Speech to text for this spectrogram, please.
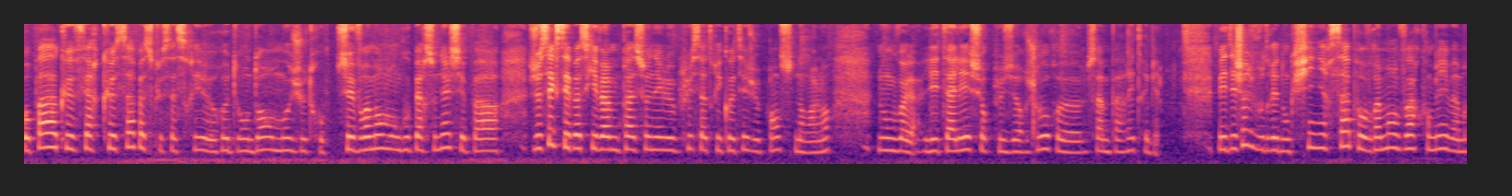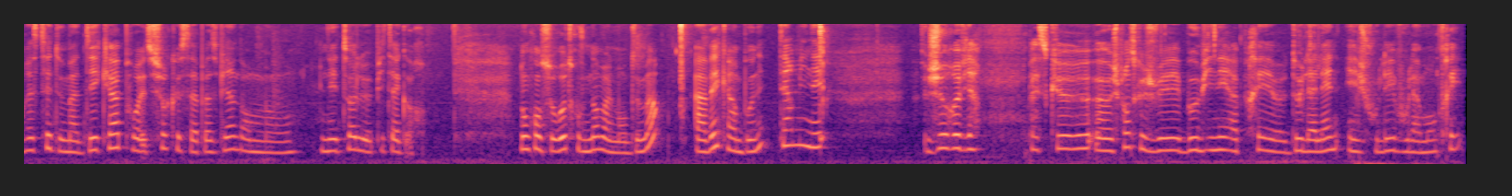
Pour pas que faire que ça parce que ça serait euh, redondant moi je trouve. C'est vraiment mon goût personnel c'est pas je sais que c'est pas ce qui va me passionner le plus à tricoter je pense normalement. Donc voilà l'étaler sur plusieurs jours euh, ça me paraît très bien. Mais déjà je voudrais donc finir ça pour vraiment voir combien il va me rester de ma DK pour être sûr que ça passe bien dans mon étole Pythagore. Donc on se retrouve normalement demain avec un bonnet terminé je reviens parce que euh, je pense que je vais bobiner après euh, de la laine et je voulais vous la montrer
